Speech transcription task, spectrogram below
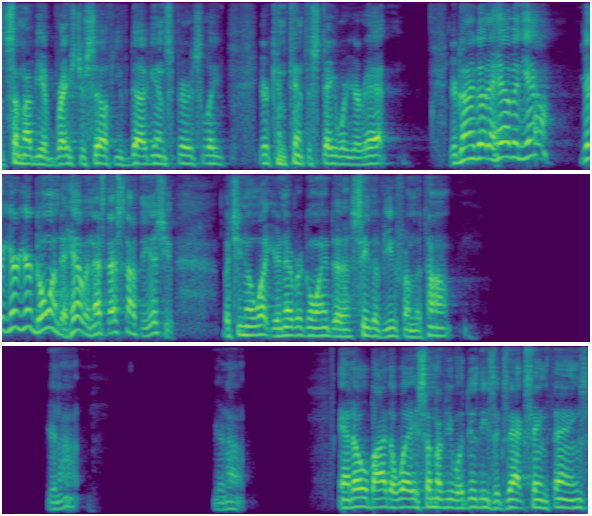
Some of you have braced yourself, you've dug in spiritually, you're content to stay where you're at. You're going to go to heaven, yeah. You're, you're, you're going to heaven. That's, that's not the issue. But you know what? You're never going to see the view from the top. You're not. You're not. And oh, by the way, some of you will do these exact same things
